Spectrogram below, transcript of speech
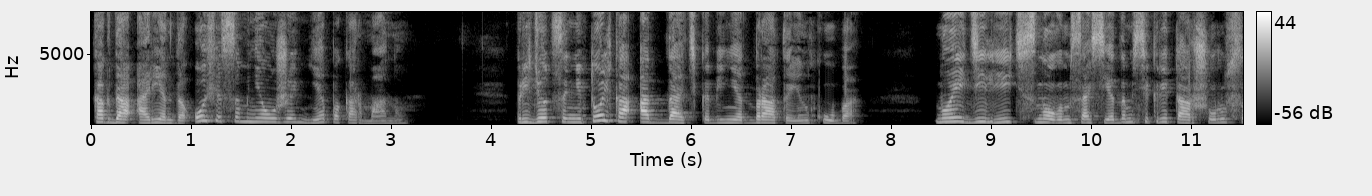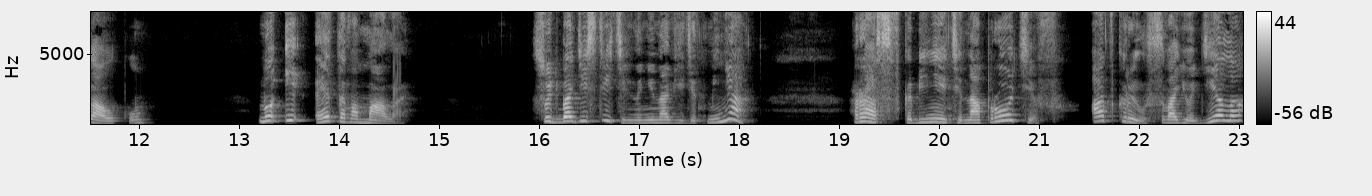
когда аренда офиса мне уже не по карману. Придется не только отдать кабинет брата Инкуба, но и делить с новым соседом секретаршу-русалку. Но и этого мало. Судьба действительно ненавидит меня, раз в кабинете напротив открыл свое дело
